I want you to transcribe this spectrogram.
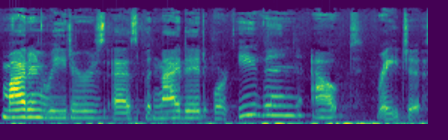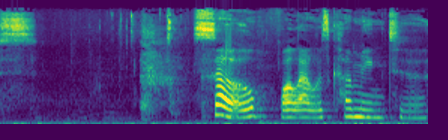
modern readers as benighted or even outrageous. So, while I was coming to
